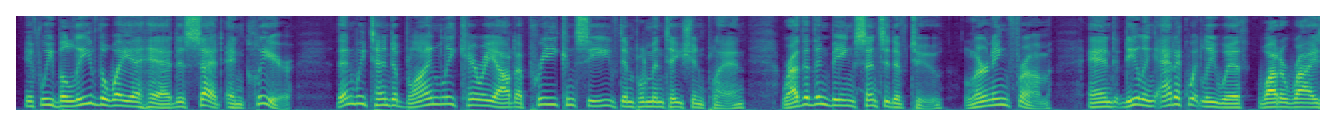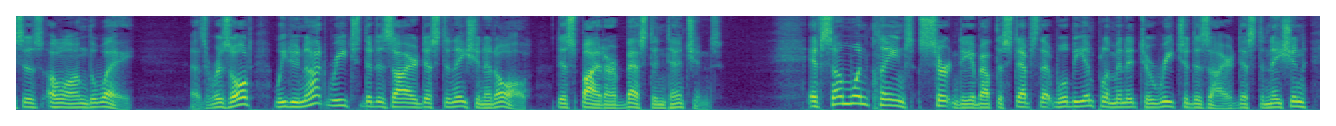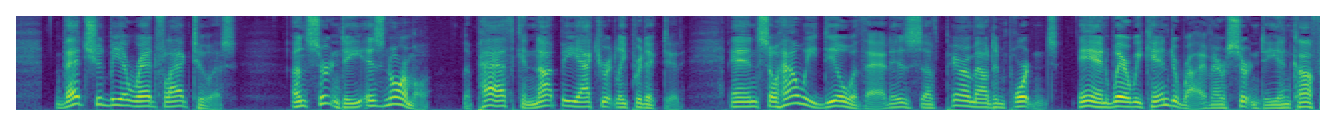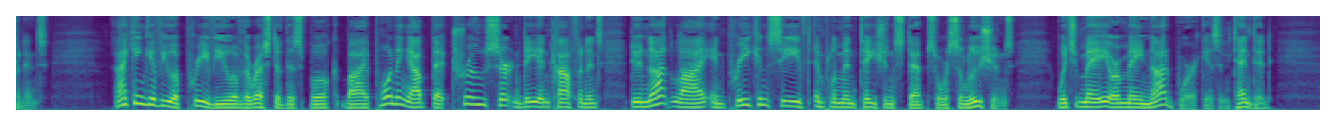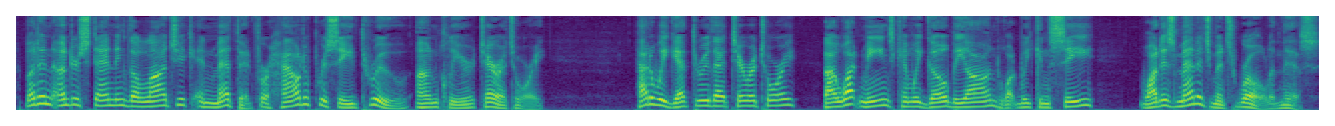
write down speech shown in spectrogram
If we believe the way ahead is set and clear, then we tend to blindly carry out a preconceived implementation plan rather than being sensitive to, learning from, and dealing adequately with what arises along the way. As a result, we do not reach the desired destination at all, despite our best intentions. If someone claims certainty about the steps that will be implemented to reach a desired destination, that should be a red flag to us. Uncertainty is normal. The path cannot be accurately predicted, and so how we deal with that is of paramount importance, and where we can derive our certainty and confidence. I can give you a preview of the rest of this book by pointing out that true certainty and confidence do not lie in preconceived implementation steps or solutions, which may or may not work as intended, but in understanding the logic and method for how to proceed through unclear territory. How do we get through that territory? By what means can we go beyond what we can see? What is management's role in this?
